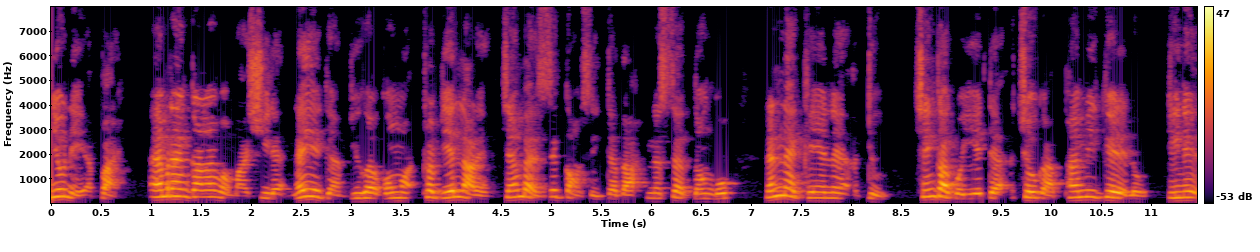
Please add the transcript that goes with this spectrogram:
မြို့နယ်အပိုင်အမရန်ကလိုင်းပေါ်မှာရှိတဲ့နေရကန်ပြူဟကုန်းမှာထွက်ပြေးလာတဲ့ကျမ်းဘက်စစ်ကောင်စီတပ်သား23ကိုလက်နက်ခဲနဲ့အတူချင်းကောက်ွယ်ရေးတက်အချို့ကဖမ်းမိခဲ့တယ်လို့ဒီနေ့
